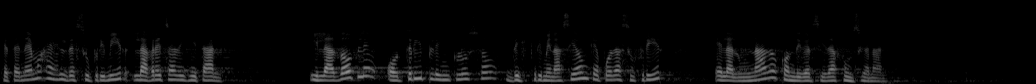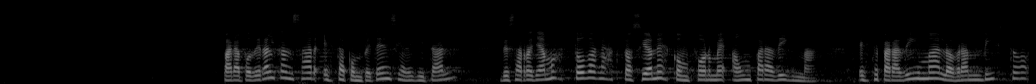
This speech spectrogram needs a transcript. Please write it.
que tenemos es el de suprimir la brecha digital y la doble o triple incluso discriminación que pueda sufrir el alumnado con diversidad funcional. Para poder alcanzar esta competencia digital, desarrollamos todas las actuaciones conforme a un paradigma. Este paradigma lo habrán visto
